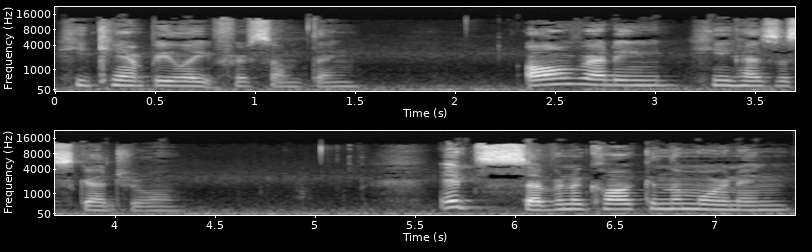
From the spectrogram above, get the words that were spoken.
he can't be late for something. Already he has a schedule. It's seven o'clock in the morning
